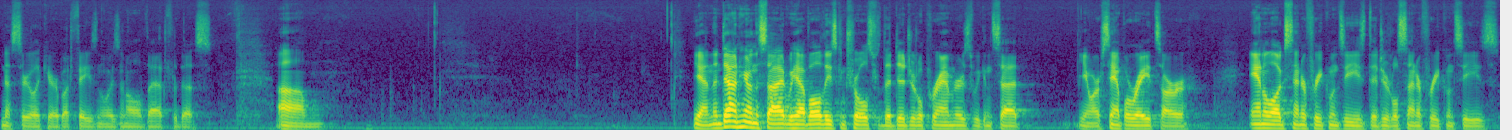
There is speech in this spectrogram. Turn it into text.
necessarily care about phase noise and all of that for this. Um, Yeah, and then down here on the side, we have all these controls for the digital parameters. We can set you know, our sample rates, our analog center frequencies, digital center frequencies.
